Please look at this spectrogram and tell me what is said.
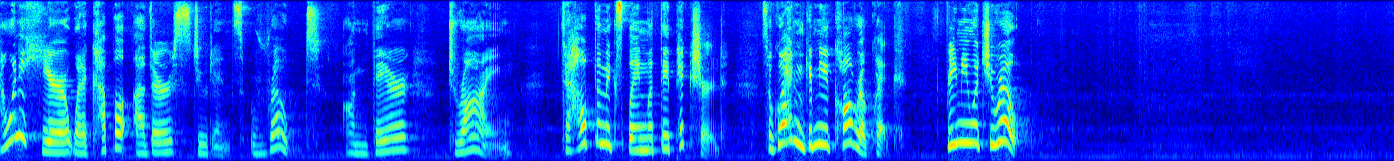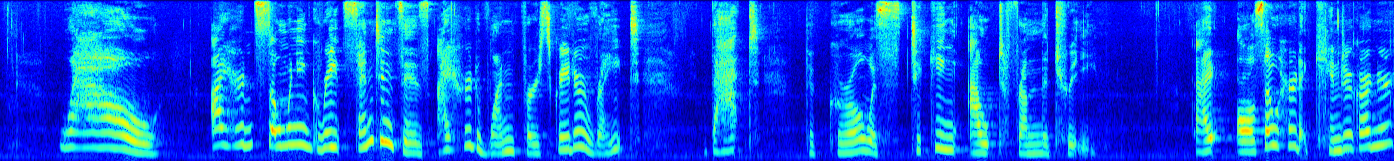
I want to hear what a couple other students wrote on their drawing to help them explain what they pictured. So go ahead and give me a call real quick. Read me what you wrote. Wow, I heard so many great sentences. I heard one first grader write that the girl was sticking out from the tree. I also heard a kindergartner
